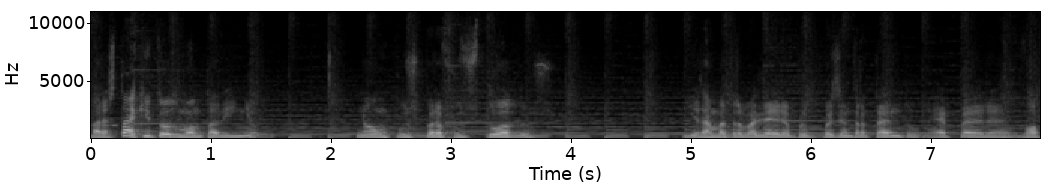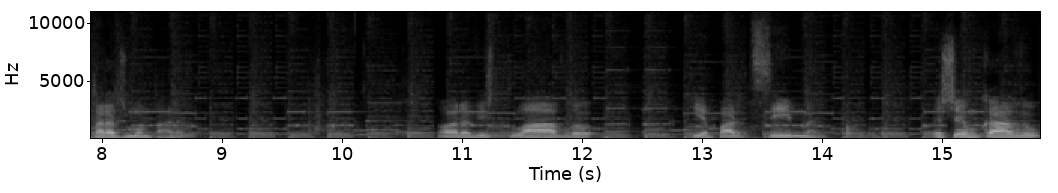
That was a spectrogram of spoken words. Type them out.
Ora, está aqui todo montadinho. Não pus os parafusos todos ia dar uma trabalheira porque depois entretanto é para voltar a desmontar. Ora, visto de lado, aqui a parte de cima, achei um bocado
